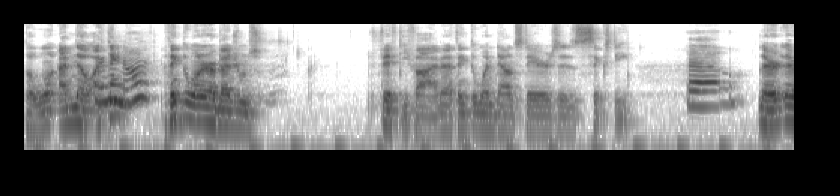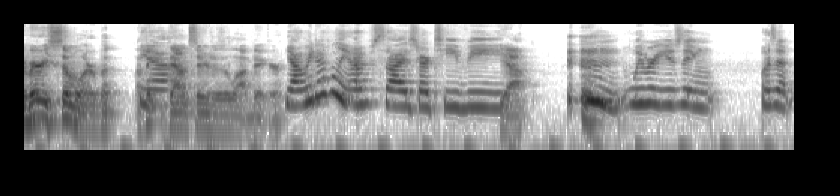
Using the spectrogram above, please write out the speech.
the one. I no. Are I think. not? I think the one in our bedroom's fifty five, and I think the one downstairs is sixty. Oh. They're they're very similar, but I think downstairs is a lot bigger. Yeah, we definitely upsized our TV. Yeah. we were using, was it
